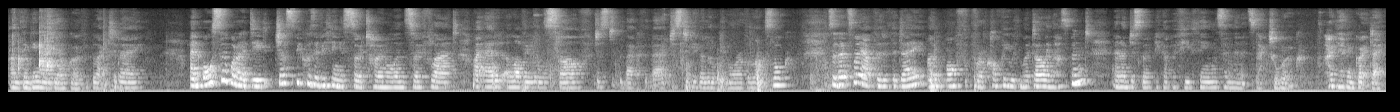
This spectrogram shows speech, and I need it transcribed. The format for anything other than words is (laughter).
I'm thinking maybe I'll go for black today. And also what I did, just because everything is so tonal and so flat, I added a lovely little scarf just at the back of the bag, just to give a little bit more of a luxe look. So that's my outfit of the day. I'm off for a coffee with my darling husband and I'm just going to pick up a few things and then it's back to work. Hope you're having a great day.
